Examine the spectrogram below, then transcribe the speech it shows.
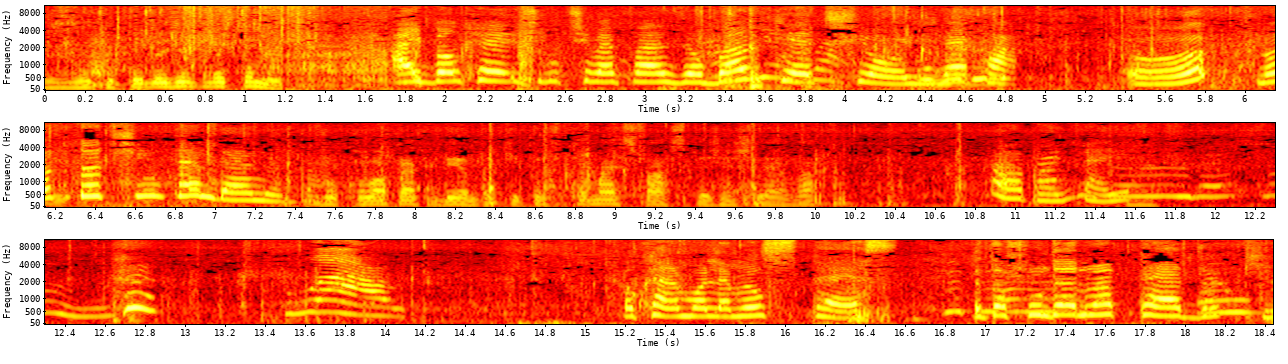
Esses aqui tudo a gente vai comer. Aí, bom que a gente vai fazer o banquete hoje, né, pá? Ô, não tô te entendendo, pá. Vou colocar aqui dentro aqui pra ficar mais fácil pra gente levar. Ah, pai, velho. Eu quero molhar meus pés. Eu tô afundando uma pedra aqui.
